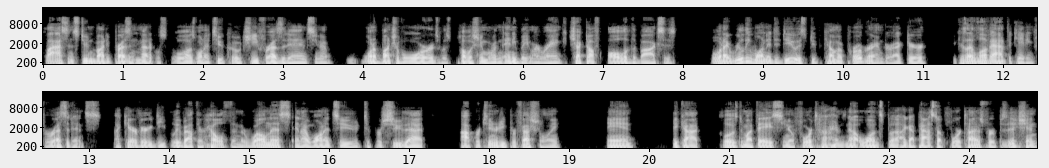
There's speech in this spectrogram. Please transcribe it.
class and student body president in medical school. I was one of two co-chief residents, you know, won a bunch of awards, was publishing more than anybody at my rank, checked off all of the boxes. But what I really wanted to do is to become a program director because I love advocating for residents. I care very deeply about their health and their wellness. And I wanted to, to pursue that opportunity professionally. And it got closed in my face, you know, four times, not once, but I got passed up four times for a position.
